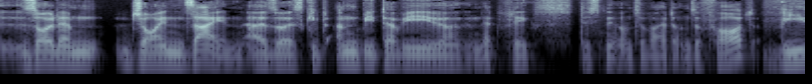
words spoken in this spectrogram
soll denn Join sein? Also es gibt Anbieter wie Netflix, Disney und so weiter und so fort. Wie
